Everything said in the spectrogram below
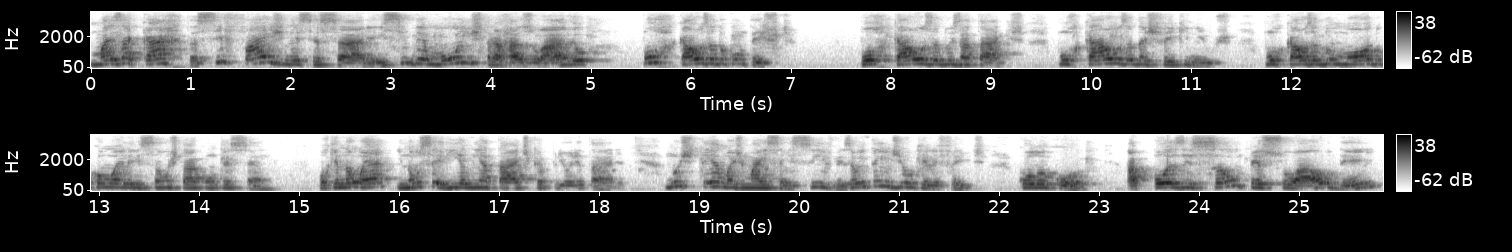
Mas a carta se faz necessária e se demonstra razoável por causa do contexto, por causa dos ataques, por causa das fake news, por causa do modo como a eleição está acontecendo. Porque não é e não seria minha tática prioritária. Nos temas mais sensíveis, eu entendi o que ele fez. Colocou a posição pessoal dele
